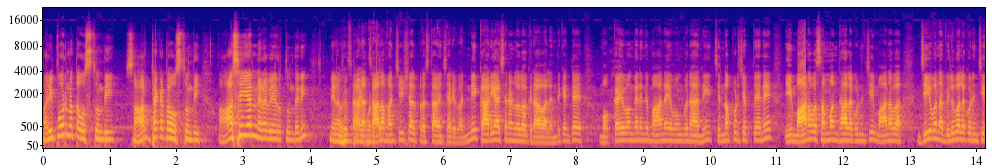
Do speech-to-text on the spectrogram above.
పరిపూర్ణత వస్తుంది సార్థకత వస్తుంది ఆశయం నెరవేరుతుందని నేను అభిప్రాయపడుతున్నాను. చాలా మంచి విషయాలు ప్రస్తావించారు. ఇవన్నీ కార్యాచరణలోకి రావాలి. ఎందుకంటే మొక్క వంగనిది మానవ వంగున అని చిన్నప్పుడు చెప్తేనే ఈ మానవ సంబంధాల గురించి మానవ జీవన విలువల గురించి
